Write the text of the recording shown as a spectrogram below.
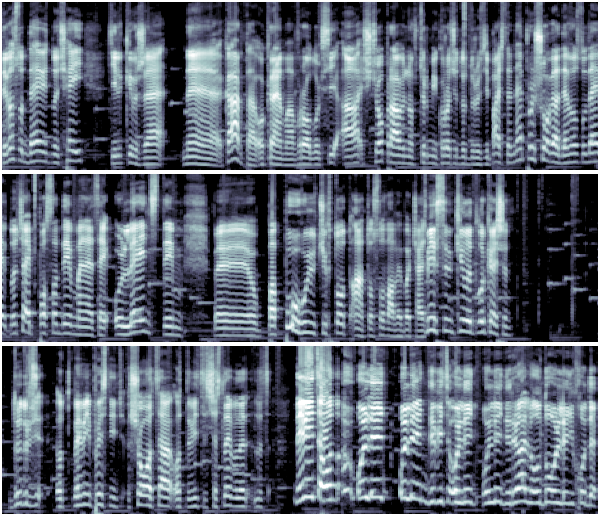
99 ночей, тільки вже не карта окрема в Роблоксі, а що правильно в тюрмі. Коротше, друзі, бачите, не пройшов я 99 ночей, посадив мене цей олень з тим е, папугою, чи хто. А, то слова вибачаюсь. Missing Killed Location. Друзі, от ви мені поясніть, що оце, от дивіться, щасливе ли- лице. Дивіться, он олень, олень, дивіться, олень, олень, реально он олень ходить.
